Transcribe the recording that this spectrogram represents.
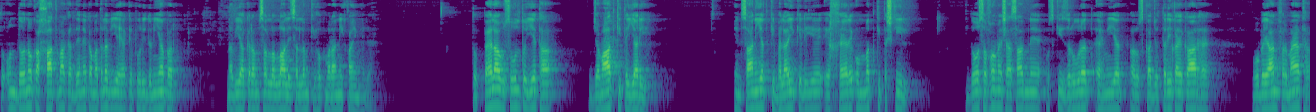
تو ان دونوں کا خاتمہ کر دینے کا مطلب یہ ہے کہ پوری دنیا پر نبی اکرم صلی اللہ علیہ وسلم کی حکمرانی قائم ہو جائے۔ تو پہلا اصول تو یہ تھا، جماعت کی تیاری۔ انسانیت کی بھلائی کے لیے ایک خیر امت کی تشکیل۔ دو صفوں میں شاہ صاحب نے اس کی ضرورت، اہمیت اور اس کا جو طریقۂ کار ہے وہ بیان فرمایا تھا۔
